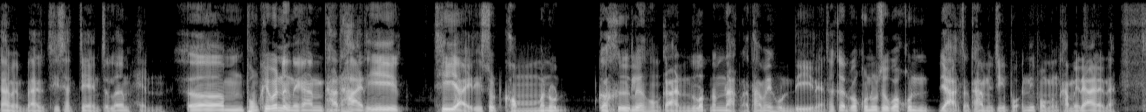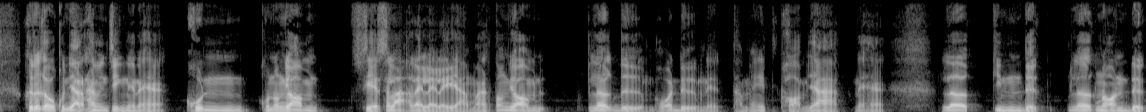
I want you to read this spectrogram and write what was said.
การเปลี่ยนแปลงที่ชัดเจนจะเริ่มเห็นเอ่อผมคิดว่าหนึ่งในการท้าทายที่ที่ใหญ่ที่สุดของมนุษย์ ก็คือเรื่องของการลดน้ำหนักและทำให้หุ่นดีเนี่ยถ้าเกิดว่าคุณรู้สึกว่าคุณอยากจะทำจริงๆอันนี้ผมยังทำไม่ได้เลยนะคือถ้าเกิดว่าคุณอยากทำจริงๆเนี่ยนะฮะคุณคุณต้องยอมเสียสละอะไรหลายๆอย่างมาก ต้องยอมเลิกดื่ม เพราะว่าดื่มเนี่ยทำให้ผอมยากนะฮะเลิกกินดึก เลิกนอนดึก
